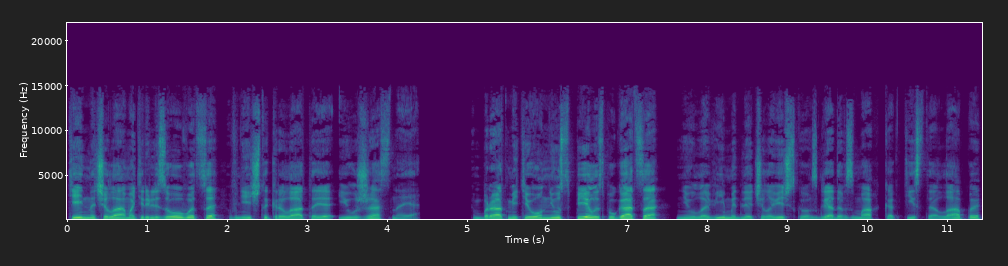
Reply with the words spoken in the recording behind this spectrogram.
тень начала материализовываться в нечто крылатое и ужасное. Брат Метеон не успел испугаться, неуловимый для человеческого взгляда взмах когтистой лапы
